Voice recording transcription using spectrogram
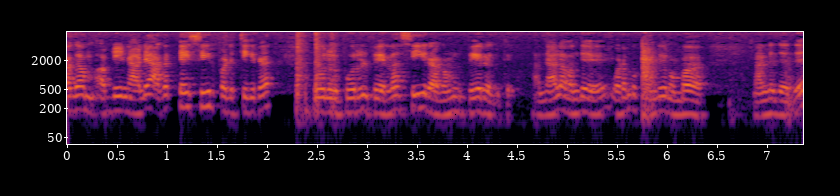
அகம் அப்படின்னாலே அகத்தை சீர்படுத்திக்கிற ஒரு பொருள் பேர் தான் சீரகம்னு பேர் அதுக்கு. அதனால வந்து உடம்புக்கு வந்து ரொம்ப நல்லது அது.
